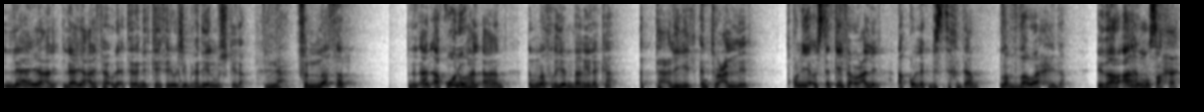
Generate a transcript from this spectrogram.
لا يعرف, لا يعرف هؤلاء التلاميذ كيف يجيبون. هذه المشكلة. نعم. في النثر أنا الآن أقولها الآن النثر ينبغي لك التعليل أن تعلل. تقول لي يا أستاذ كيف أعلل؟ أقول لك باستخدام لفظة واحدة. إذا رآها المصحح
